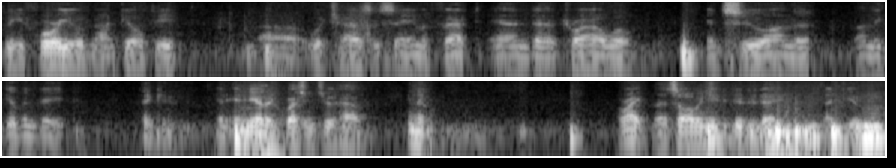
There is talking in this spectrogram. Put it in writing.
plea for you of not guilty, uh, which has the same effect, and uh, trial will ensue on the, on the given date. Thank you. Any other questions you have? No. All right, that's all we need to do today. Thank you.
